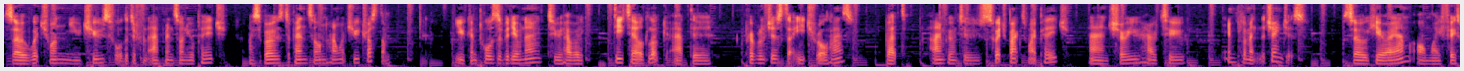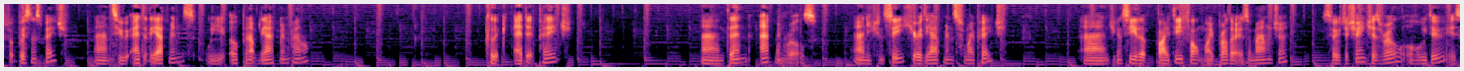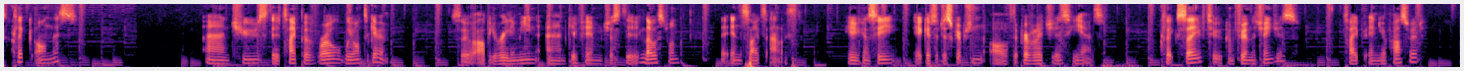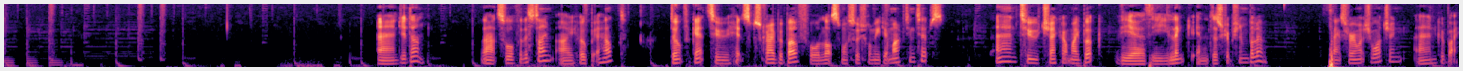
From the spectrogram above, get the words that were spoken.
So which one you choose for the different admins on your page, I suppose depends on how much you trust them. You can pause the video now to have a detailed look at the privileges that each role has, but I'm going to switch back to my page and show you how to implement the changes. So here I am on my Facebook business page and to edit the admins we open up the admin panel, click edit page and then admin roles and you can see here are the admins for my page and you can see that by default my brother is a manager so to change his role all we do is click on this and choose the type of role we want to give him. So I'll be really mean and give him just the lowest one, the Insights Analyst. Here you can see it gives a description of the privileges he has. Click Save to confirm the changes. Type in your password. And you're done. That's all for this time. I hope it helped. Don't forget to hit subscribe above for lots more social media marketing tips and to check out my book via the link in the description below. Thanks very much for watching and goodbye.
